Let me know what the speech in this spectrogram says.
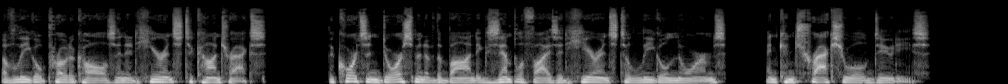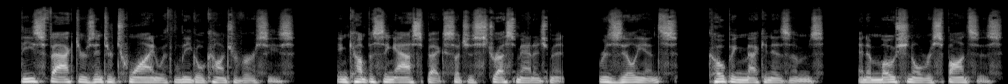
of legal protocols and adherence to contracts. The court's endorsement of the bond exemplifies adherence to legal norms and contractual duties. These factors intertwine with legal controversies, encompassing aspects such as stress management, resilience, coping mechanisms, and emotional responses,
